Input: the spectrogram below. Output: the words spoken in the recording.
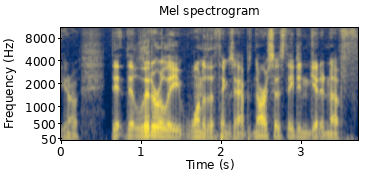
you know that, that literally one of the things that happens narcissists they didn't get enough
